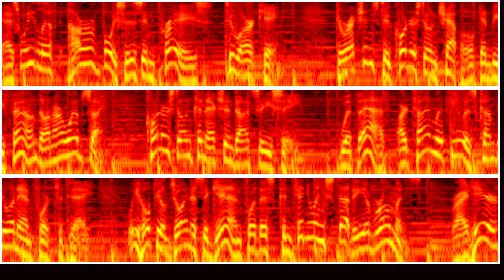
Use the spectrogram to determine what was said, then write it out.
as we lift our voices in praise to our King. Directions to Cornerstone Chapel can be found on our website, cornerstoneconnection.cc. With that, our time with you has come to an end for today. We hope you'll join us again for this continuing study of Romans, right here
